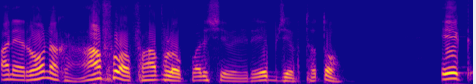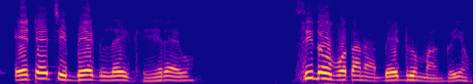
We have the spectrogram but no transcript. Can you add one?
અને રોનક હાંફળો ફાંફળો પરસેવે રેબઝેબ થતો એક એટેચી બેગ લઈ ઘેર આવ્યો. સીધો પોતાના બેડરૂમમાં ગયો.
